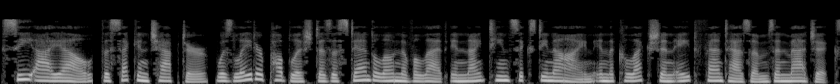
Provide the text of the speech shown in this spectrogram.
CIL, the second chapter, was later published as a standalone novelette in 1969 in the collection Eight Fantasms and Magics.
